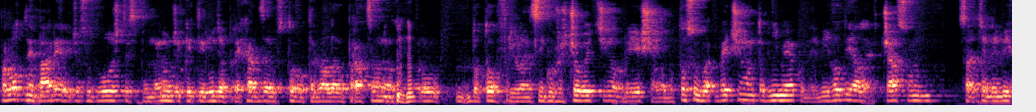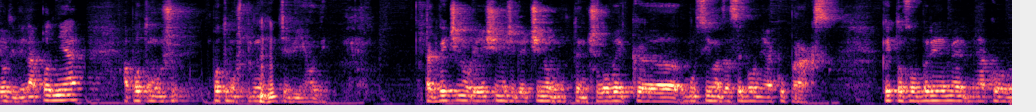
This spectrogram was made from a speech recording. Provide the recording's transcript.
prvotné bariéry, čo sú dôležité spomenúť, že keď tí ľudia prechádzajú z toho trvalého pracovného uh-huh. do toho freelancingu, že čo väčšinou riešia, lebo to sú väčšinou to vnímajú ako nevýhody, ale časom sa tie nevýhody nenaplnia a potom už, potom už plní uh-huh. tie výhody. Tak väčšinou riešime, že väčšinou ten človek e, musí mať za sebou nejakú prax. Keď to zoberieme nejakou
